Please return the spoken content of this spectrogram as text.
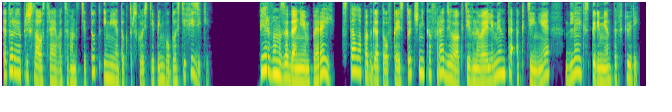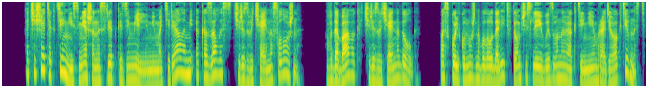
которая пришла устраиваться в институт, имея докторскую степень в области физики. Первым заданием Перей стала подготовка источников радиоактивного элемента актиния для экспериментов Кюри. Очищать актиний, смешанный с редкоземельными материалами, оказалось чрезвычайно сложно. Вдобавок, чрезвычайно долго поскольку нужно было удалить в том числе и вызванную актинием радиоактивность,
